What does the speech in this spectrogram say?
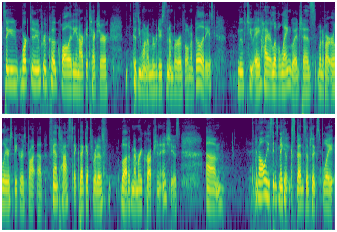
So you work to improve code quality and architecture because you want to reduce the number of vulnerabilities. Move to a higher level language, as one of our earlier speakers brought up. Fantastic. That gets rid of a lot of memory corruption issues. Um, and all these things make it expensive to exploit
